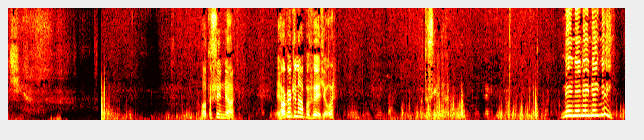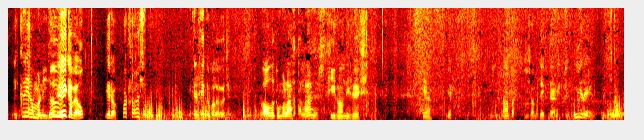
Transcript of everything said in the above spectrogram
Ja. Wat is zin dan? Ik heb een knappe vis hoor. Wat is zin dan? Nee, nee, nee, nee, nee. Ik kreeg hem maar niet uit. Ik heb wel. Hier ook, pak vast. Ik krijg ik hem wel uit. Al ik hem maar lag te lang is. Zie van die vis. Ja, hier. Knappen, die is ook dik daar. Kom hierheen met je stok.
